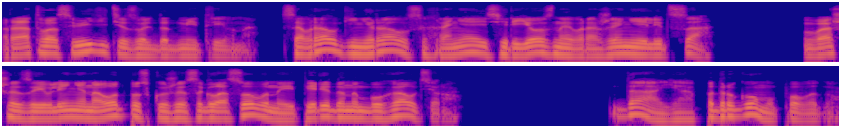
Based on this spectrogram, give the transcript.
«Рад вас видеть, Изольда Дмитриевна», Соврал генерал, сохраняя серьезное выражение лица. Ваше заявление на отпуск уже согласовано и передано бухгалтеру. Да, я по другому поводу.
